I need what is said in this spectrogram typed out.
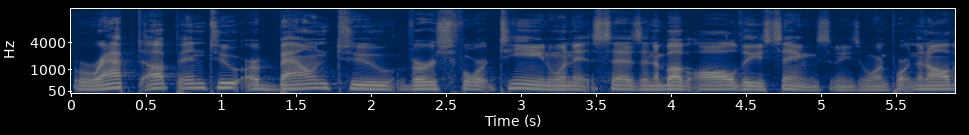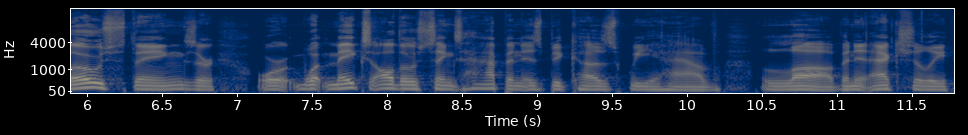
wrapped up into or bound to verse 14 when it says, and above all these things. It means more important than all those things, or, or what makes all those things happen is because we have love. And it actually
